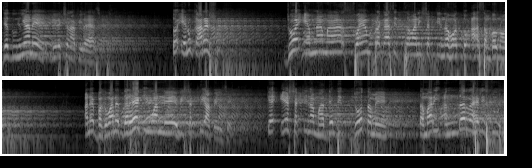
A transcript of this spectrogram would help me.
જે દુનિયાને ડિરેક્શન આપી રહ્યા છે. તો એનું કારણ શું? જો એમનામાં સ્વયં પ્રકાશિત થવાની શક્તિ ન હોત તો આ સંભવ નહોતું. અને ભગવાને દરેક યુવાનને એવી શક્તિ આપેલી છે કે એ શક્તિના માધ્યમથી જો તમે તમારી અંદર રહેલી સૂઝ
